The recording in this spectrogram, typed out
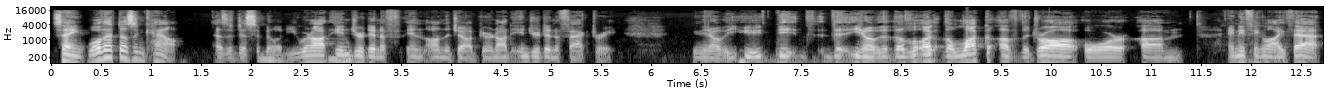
saying, "Well, that doesn't count as a disability. You were not mm-hmm. injured in a in on the job. You're not injured in a factory. You know, you the, the you know the, the luck, the luck of the draw or um, anything like that."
